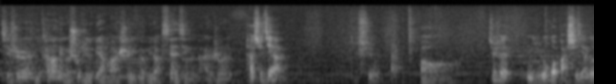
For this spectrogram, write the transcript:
其实你看到那个数据的变化是一个比较线性的呢，还是说它是这样的，就是哦，就是你如果把时间拉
